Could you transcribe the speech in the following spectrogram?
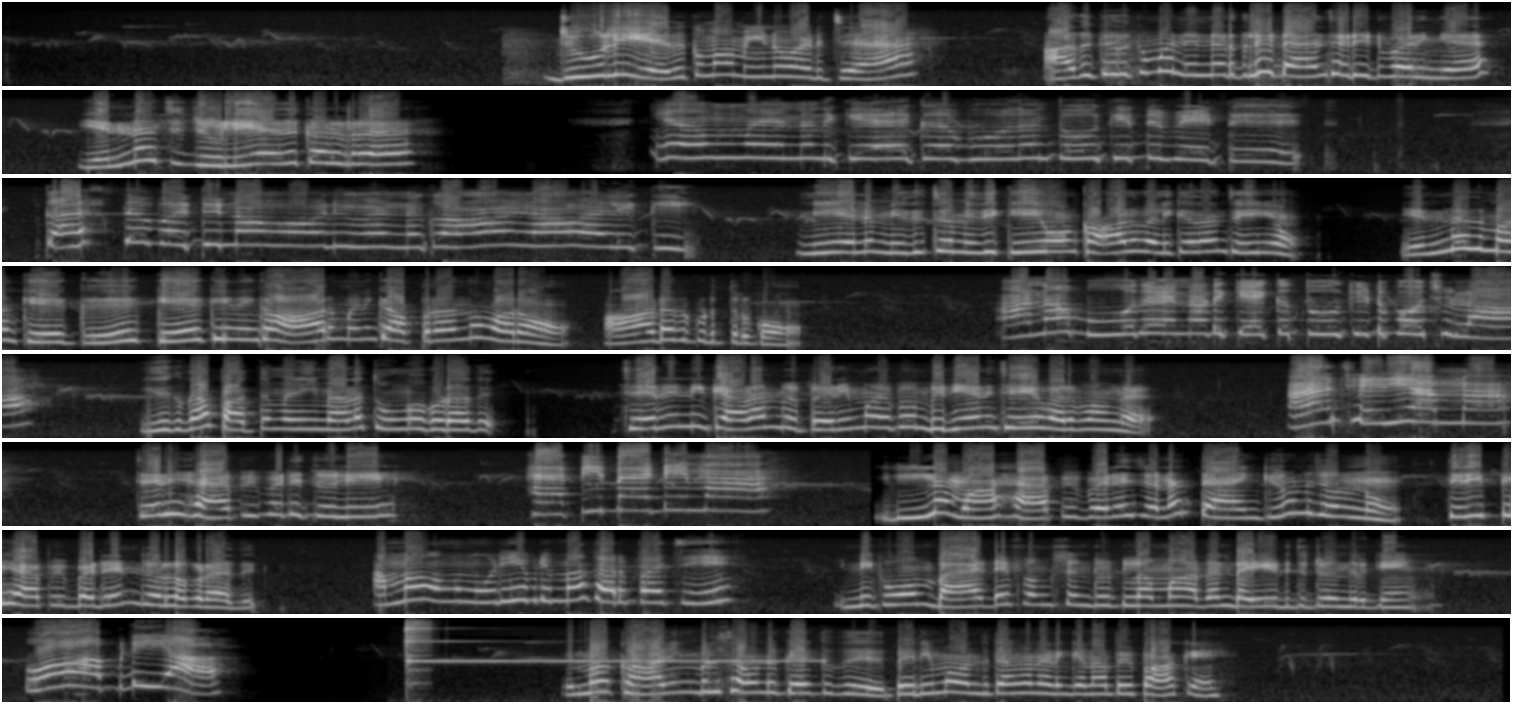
ஜூலி எதுக்குமா மீன் அடிச்ச அதுக்கு எதுக்குமா நின்ன இடத்துல டான்ஸ் ஆடிட்டு வரீங்க என்னாச்சு ஜூலி எதுக்கு அழுற நீ என்ன மிதிச்ச மிதிக்கி உன் கால் வலிக்க தான் செய்யும் என்னதுமா கேக்கு கேக்கு இன்னைக்கு ஆறு மணிக்கு அப்புறம் தான் வரும் ஆர்டர் கொடுத்துருக்கோம் இதுக்கு தான் பத்து மணி மேல தூங்கக்கூடாது சரி நீ கிளம்பு பெரியம்மா இப்போ பிரியாணி செய்ய வருவாங்க சரி ஹாப்பி பர்த்டே ஜூலி இல்லம்மா ஹாப்பி பர்த்டே சொன்னா தேங்க்யூன்னு சொல்லணும். திருப்பி ஹாப்பி பர்த்டேன்னு சொல்லக்கூடாது. அம்மா உங்க முடி எப்படிமா கருப்பாச்சு? இன்னைக்கு உன் பர்த்டே ஃபங்க்ஷன் இருக்குல்லம்மா அதான் டை எடுத்துட்டு வந்திருக்கேன். ஓ அப்படியா? அம்மா காலிங் பெல் சவுண்டு கேக்குது. பெரியம்மா வந்துட்டாங்கன்னு நினைக்கிறேன் நான் போய் பார்க்கேன்.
